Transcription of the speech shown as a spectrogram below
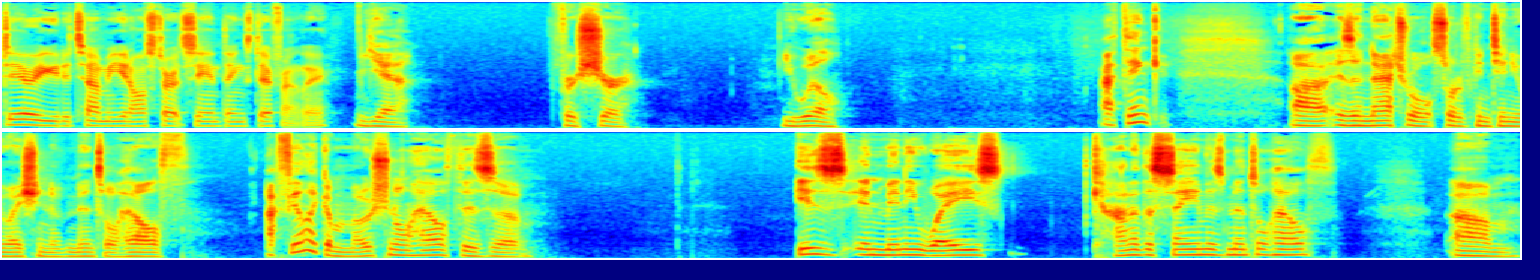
dare you to tell me you don't start seeing things differently. Yeah. For sure. You will. I think uh, as a natural sort of continuation of mental health, I feel like emotional health is a is in many ways kind of the same as mental health. Um,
